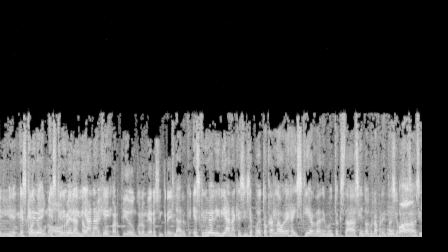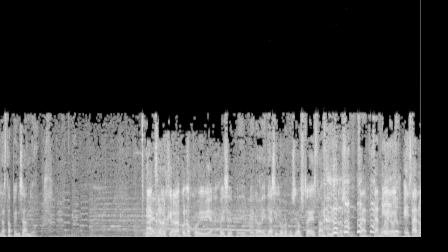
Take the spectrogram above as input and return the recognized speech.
El, Eh, escribe- cuando uno escribe o Viviana que- un partido de un colombiano es increíble. Claro, que escribe Viviana que si se puede tocar la oreja izquierda en el momento que está haciendo alguna presentación Upa. para saber si la está pensando. Eh, pero no es que no la conozco, Viviana. Pues, eh, pero ella sí lo conoció a usted, está pidiendo su- Está Bueno, pidiendo, esta está noche-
